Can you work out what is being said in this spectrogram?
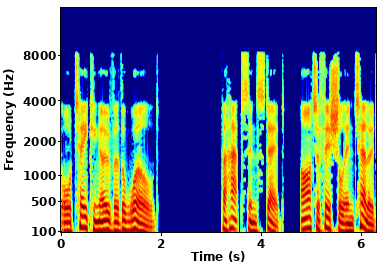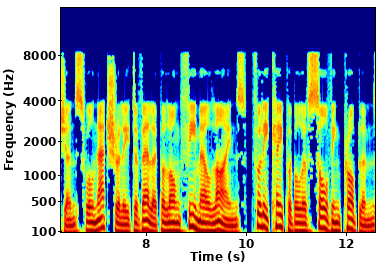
or taking over the world. Perhaps instead, Artificial intelligence will naturally develop along female lines, fully capable of solving problems,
